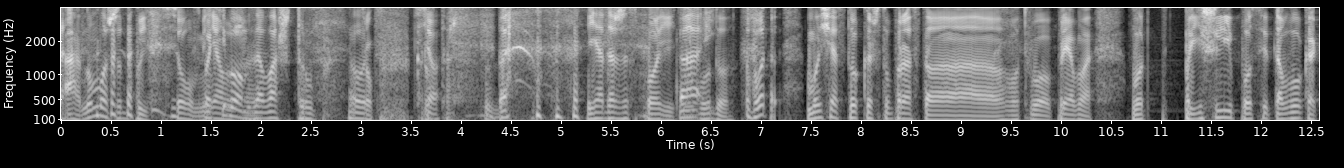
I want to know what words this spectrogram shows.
А, ну, может быть, все, у Спасибо вам за ваш труп. Труп, все. Я даже спорить не а, буду. Вот. Мы сейчас только что просто вот прямо вот пришли после того, как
